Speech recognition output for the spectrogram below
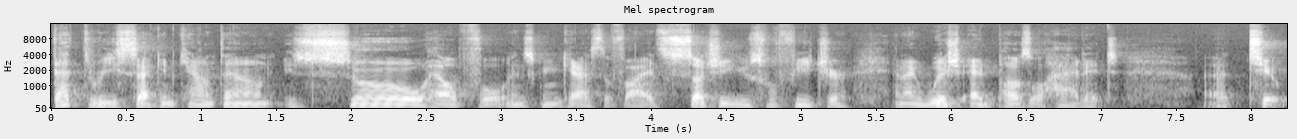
That three second countdown is so helpful in Screencastify. It's such a useful feature, and I wish Edpuzzle had it uh, too.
